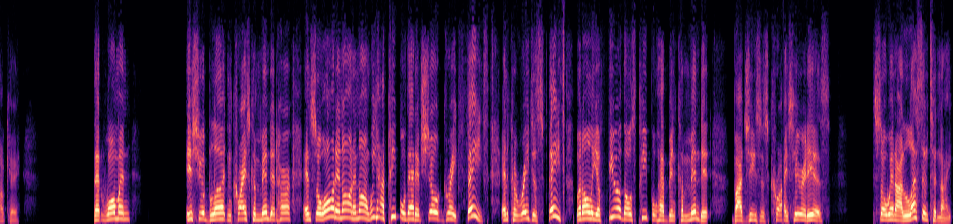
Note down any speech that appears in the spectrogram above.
okay? That woman issue of blood and Christ commended her, and so on and on and on. We have people that have showed great faith and courageous faith, but only a few of those people have been commended by Jesus Christ. Here it is. So, in our lesson tonight,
